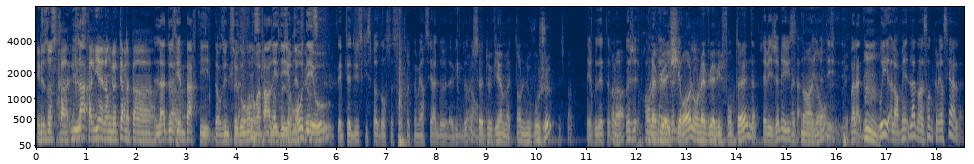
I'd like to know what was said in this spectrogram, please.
Et les, Australiens et l'Angleterre n'a pas... Un... La deuxième partie, dans une seconde, on va parler des rodéos. Vous avez peut-être vu ce qui se passe dans ce centre commercial de la ville de Nantes. Ça devient maintenant le nouveau jeu, n'est-ce pas vous êtes... voilà. on l'a vu à Échirol, on l'a vu à Villefontaine. J'avais jamais vu maintenant ça. Maintenant un an. Voilà. Hmm. Oui, alors mais là dans un centre commercial.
